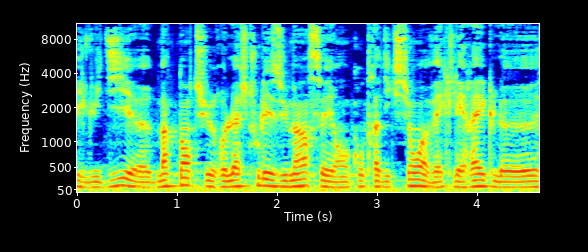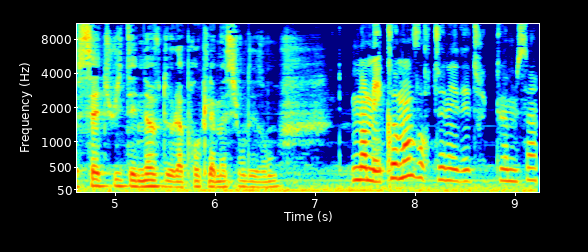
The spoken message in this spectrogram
et lui dit euh, maintenant tu relâches tous les humains, c'est en contradiction avec les règles euh, 7, 8 et 9 de la proclamation des ondes. Non mais comment vous retenez des trucs comme ça?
